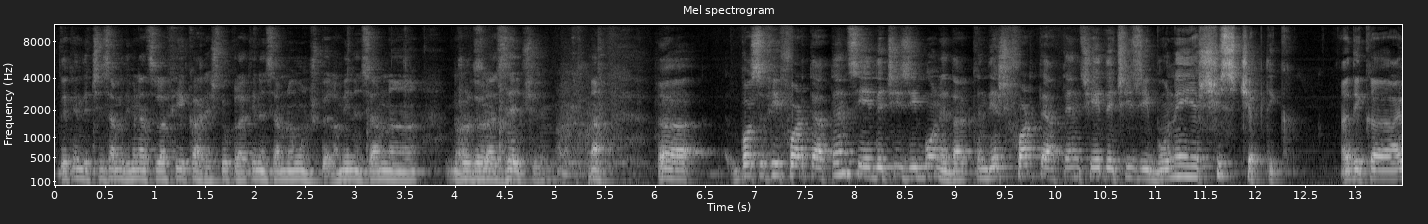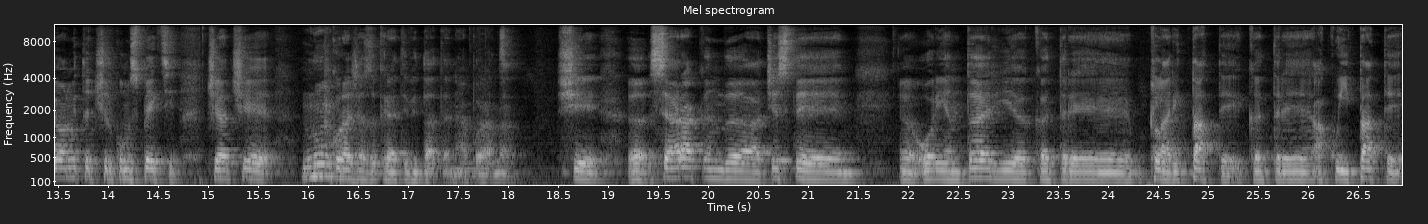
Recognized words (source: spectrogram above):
depinde ce înseamnă dimineața la fiecare. Știu că la tine înseamnă 11, la mine înseamnă în jur de ora 10. Da. Uh, poți să fii foarte atent să iei decizii bune, dar când ești foarte atent și iei decizii bune, ești și sceptic. Adică ai o anumită circumspecție, ceea ce nu încurajează creativitatea neapărat. Da, da. Și uh, seara când aceste uh, orientări către claritate, către acuitate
